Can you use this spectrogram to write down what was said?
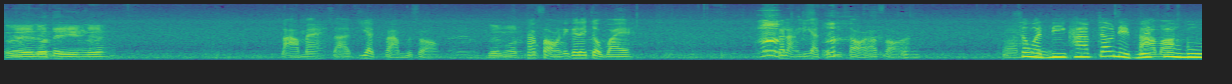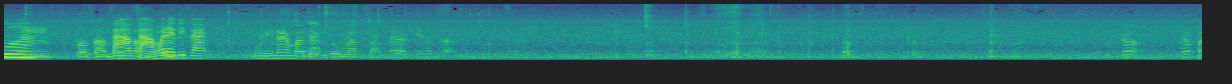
อะไรแล้วแต่เองเลยสามไหมสามพี่อยากสามหรือสองเดินหมดถ้าสองนี่ก็ได้จบไวก็หลังรีอยากจะมีต่อถ้าสองอะสวัสดีครับเจ้าเด็กเวทตามบมาลูบัวอืมเอาสามสามสามก็ได้พี่แฟงพรุ่งนี้น่ามาดึสากมทุ่มครับสามอ่าทุ่มโอเคครับสามก็ห้า ไป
